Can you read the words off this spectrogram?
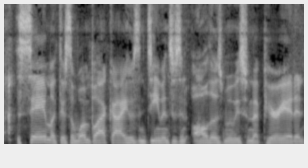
the same, like there's the one black guy who's in Demons, who's in all those movies from that period, and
